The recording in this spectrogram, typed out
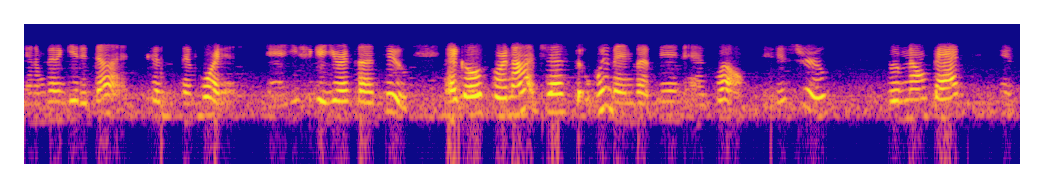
and I'm going to get it done because it's important. And you should get yours done too. That goes for not just women, but men as well. It is true. Little known fact, it's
